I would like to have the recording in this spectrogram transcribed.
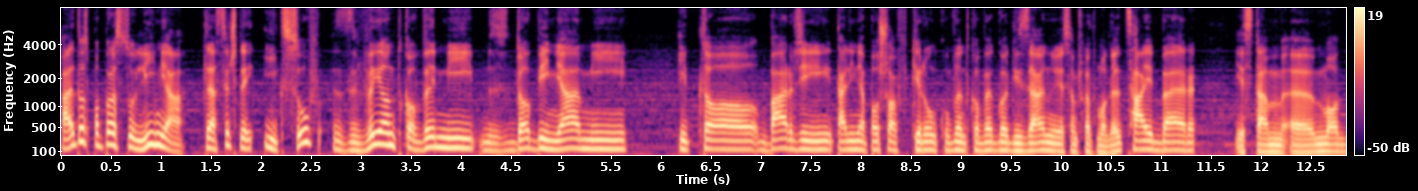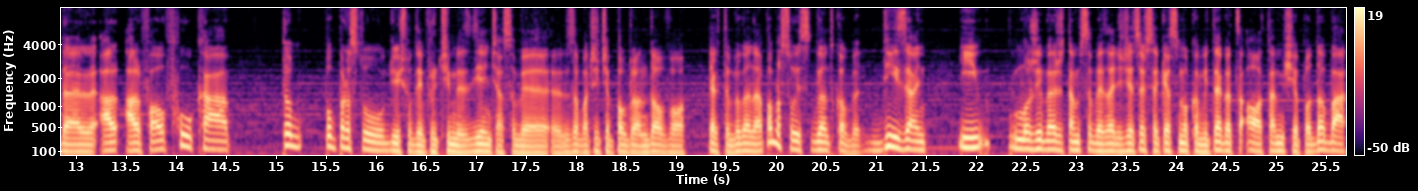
ale to jest po prostu linia klasycznych X-ów z wyjątkowymi zdobieniami i to bardziej ta linia poszła w kierunku wyjątkowego designu. Jest na przykład model Cyber, jest tam e, model Al Alpha of Hooka. To po prostu gdzieś tutaj wrzucimy zdjęcia sobie, e, zobaczycie poglądowo, jak to wygląda. Po prostu jest wyjątkowy design i możliwe, że tam sobie znajdziecie coś takiego smakowitego, co o, tam mi się podoba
